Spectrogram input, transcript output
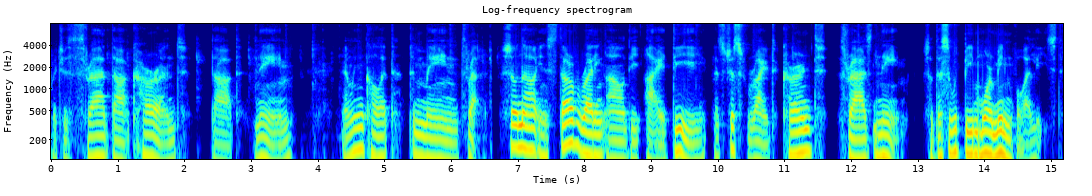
which is thread.current.name, and we can call it the main thread. So now instead of writing out the ID, let's just write current thread's name. So this would be more meaningful at least.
